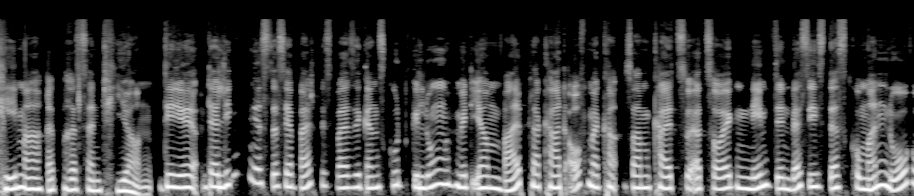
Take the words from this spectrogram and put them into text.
Thema repräsentieren. Die, der Linken ist das ja beispielsweise ganz gut gelungen, mit ihrem Wahlplakat Aufmerksamkeit zu erzeugen, nehmt den Wessis das Kommando.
